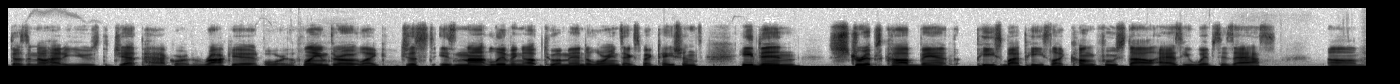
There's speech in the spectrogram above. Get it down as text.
doesn't know how to use the jetpack or the rocket or the flamethrower like just is not living up to a mandalorian's expectations. He then strips cobb vanth piece by piece like kung fu style as he whips his ass um,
